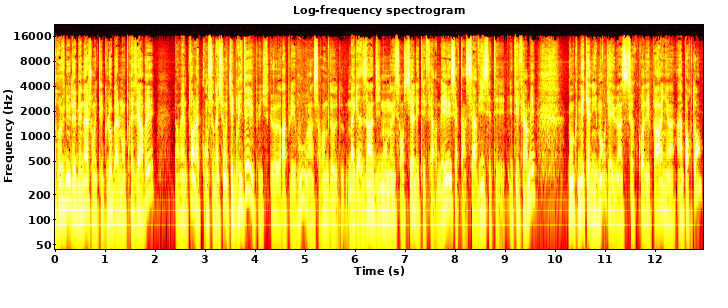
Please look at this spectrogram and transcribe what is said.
revenus des ménages ont été globalement préservés. Mais en même temps, la consommation était bridée, puisque, rappelez-vous, un certain nombre de, de magasins dits non essentiels étaient fermés, certains services étaient, étaient fermés. Donc, mécaniquement, il y a eu un surcroît d'épargne important.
